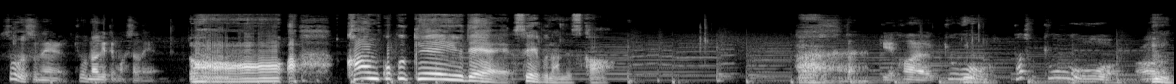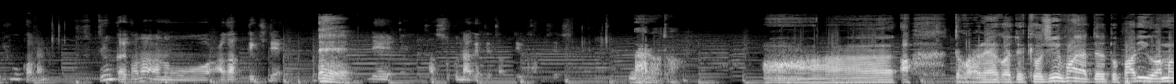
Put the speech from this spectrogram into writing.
そうですね。今日投げてましたね。ああ、あ、韓国経由で西武なんですか。だはっけ？はい。今日、うん確か今日、あ、うん今日かな？前回かな？あのー上がってきて、い。えで、早速投げてたっていう感じですね。えなるほど。ああ、あ、だからね、こうやって巨人ファンやってるとパリーグあんま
